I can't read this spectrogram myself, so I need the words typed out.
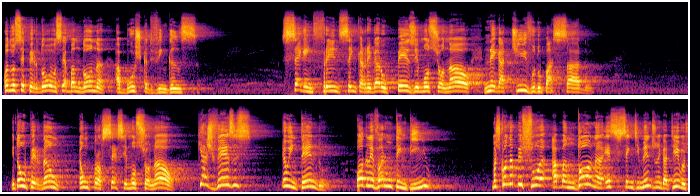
Quando você perdoa, você abandona a busca de vingança segue em frente sem carregar o peso emocional negativo do passado. Então, o perdão é um processo emocional que às vezes eu entendo, pode levar um tempinho, mas quando a pessoa abandona esses sentimentos negativos,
